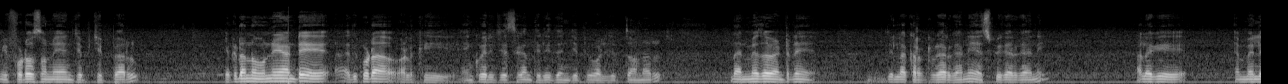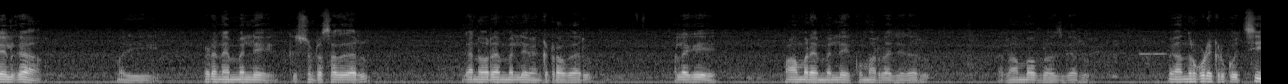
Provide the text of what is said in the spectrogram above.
మీ ఫొటోస్ ఉన్నాయని చెప్పి చెప్పారు. ఎక్కడన్నా ఉన్నాయంటే అది కూడా వాళ్ళకి ఎంక్వైరీ చేస్తే కానీ తెలియదు అని చెప్పి వాళ్ళు చెప్తా ఉన్నారు. దాని మీద వెంటనే జిల్లా కలెక్టర్ గారు కానీ ఎస్పీ గారు కానీ అలాగే ఎమ్మెల్యేలుగా మరి పెడన ఎమ్మెల్యే కృష్ణప్రసాద్ గారు గన్నవరం ఎమ్మెల్యే వెంకట్రావు గారు అలాగే పామర్ ఎమ్మెల్యే కుమార్ రాజా గారు రాంబాబు రాజు గారు మేమందరం కూడా ఇక్కడికి వచ్చి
